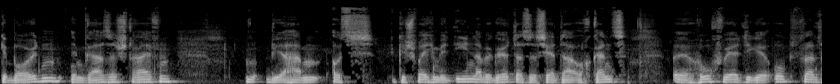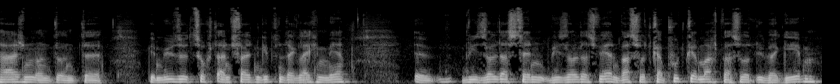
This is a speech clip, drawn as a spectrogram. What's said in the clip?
Gebäuden im Gazastreifen. Wir haben aus Gesprächen mit Ihnen aber gehört, dass es ja da auch ganz äh, hochwertige Obstplantagen und, und äh, Gemüsezuchtanstalten gibt und dergleichen mehr. Äh, wie soll das denn, wie soll das werden? Was wird kaputt gemacht? Was wird übergeben?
